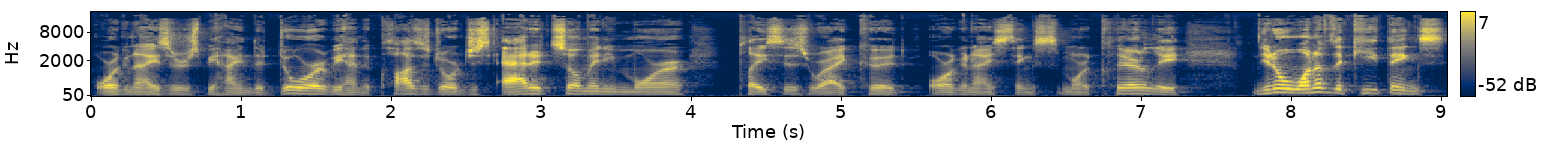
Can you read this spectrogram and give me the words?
organizers behind the door behind the closet door just added so many more places where i could organize things more clearly you know one of the key things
